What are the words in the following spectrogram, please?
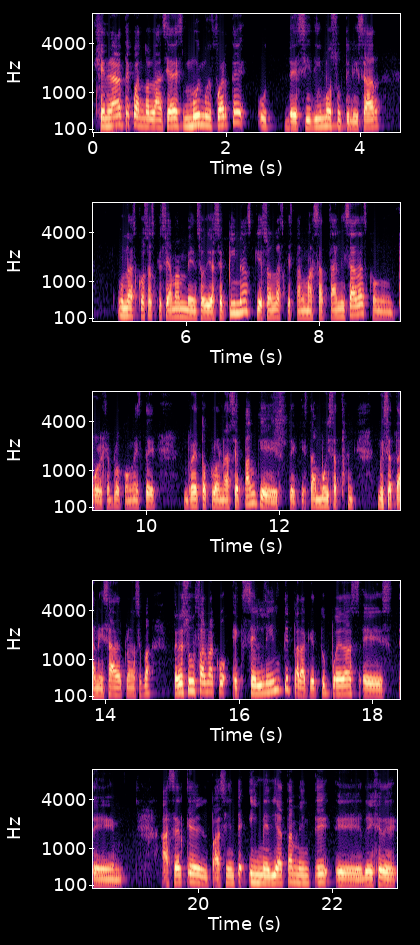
Generalmente cuando la ansiedad es muy muy fuerte, decidimos utilizar unas cosas que se llaman benzodiazepinas, que son las que están más satanizadas, con, por ejemplo, con este reto clonazepam, que, este, que está muy, muy satanizado el clonazepam, pero es un fármaco excelente para que tú puedas este, hacer que el paciente inmediatamente eh, deje de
